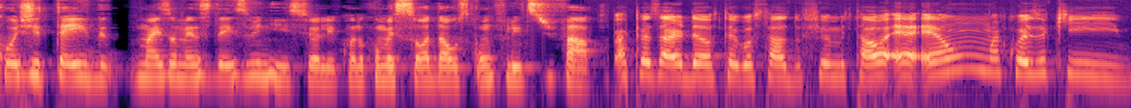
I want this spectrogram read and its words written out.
cogitei mais ou menos desde o início ali, quando começou a dar os conflitos de fato. Apesar de eu ter gostado do filme e tal, é, é uma coisa que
